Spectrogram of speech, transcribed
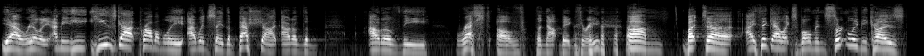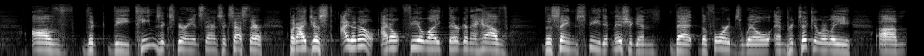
Yeah, really. I mean, he he's got probably I would say the best shot out of the out of the rest of the not big three. um, but uh, I think Alex Bowman certainly because of the the team's experience there and success there. But I just I don't know. I don't feel like they're going to have the same speed at Michigan that the Fords will, and particularly um,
